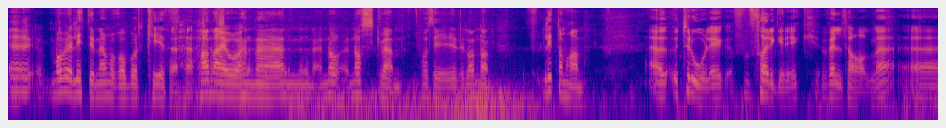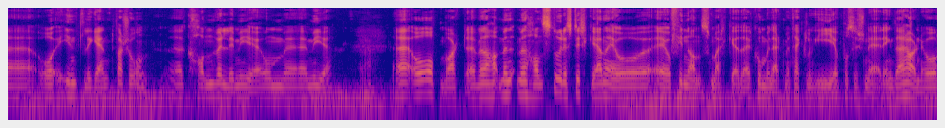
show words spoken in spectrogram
eh, må vi litt innom Robert Keith. Han er jo en, en norsk venn, for å si, i London. Litt om han. Eh, utrolig fargerik, veltalende eh, og intelligent person. Eh, kan veldig mye om mye. Eh, og åpenbart, men, men, men hans store styrke er jo, er jo finansmarkeder kombinert med teknologi og posisjonering. Der har han jo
